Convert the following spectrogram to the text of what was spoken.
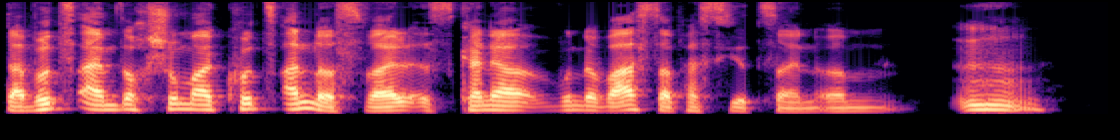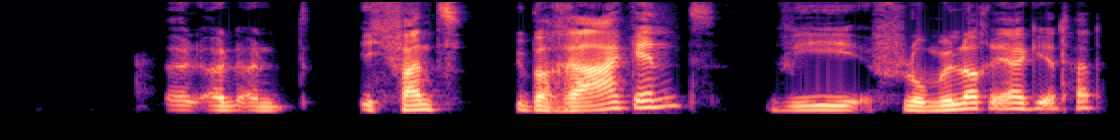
da wird's einem doch schon mal kurz anders, weil es kann ja wunderbar da passiert sein. Ähm, Mhm. und, und, und ich fand überragend, wie Flo Müller reagiert hat.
